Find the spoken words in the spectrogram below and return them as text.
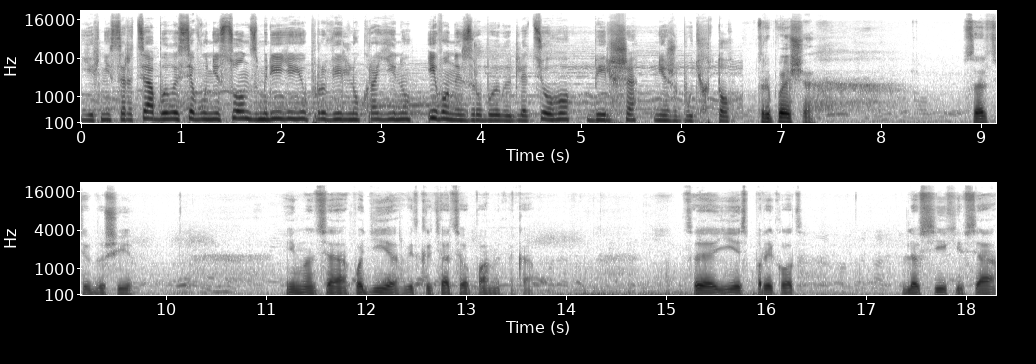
Їхні серця билися в унісон з мрією про вільну країну, і вони зробили для цього більше ніж будь-хто. Трепеща в серці, в душі. Іменно ця подія відкриття цього пам'ятника. Це є приклад для всіх і вся,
